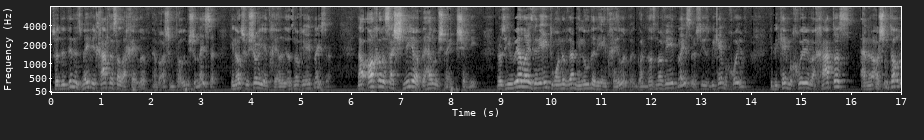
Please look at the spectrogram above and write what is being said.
So the din is maybe Chatas Ala Chelev, and Vashim Tolim Mishum Neser. He knows for sure he ate Chelev, he doesn't know if he ate Neser. Now, Achel is Hashniya Behelim Sheni, because he realized that he ate one of them, he knew that he ate chaylev, but he doesn't know if he ate neser. So he became a chuyev. He became a chuyev, a chatos, and an oshim toli.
